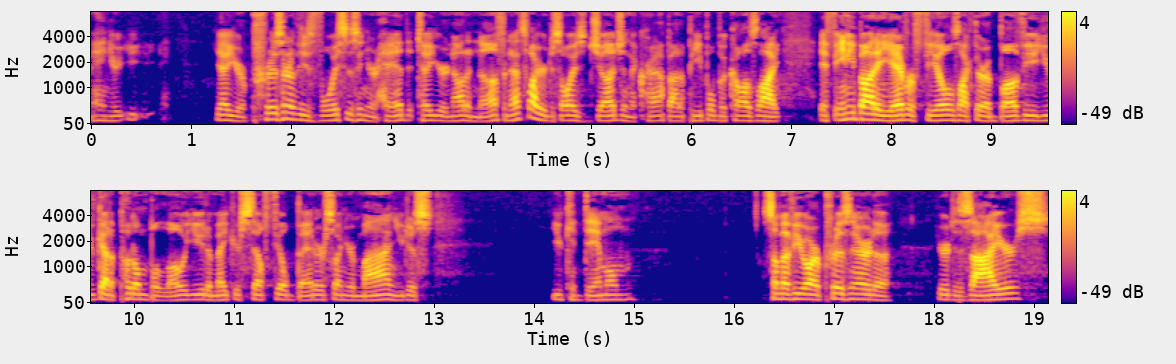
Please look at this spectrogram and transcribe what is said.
man, you're. You, yeah, you're a prisoner of these voices in your head that tell you you're not enough. And that's why you're just always judging the crap out of people because, like, if anybody ever feels like they're above you, you've got to put them below you to make yourself feel better. So in your mind, you just, you condemn them. Some of you are a prisoner to your desires,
